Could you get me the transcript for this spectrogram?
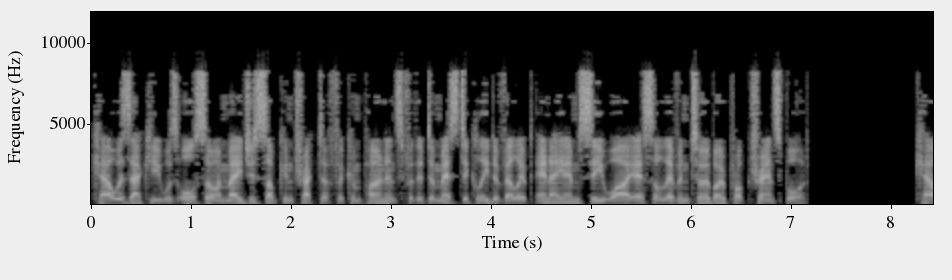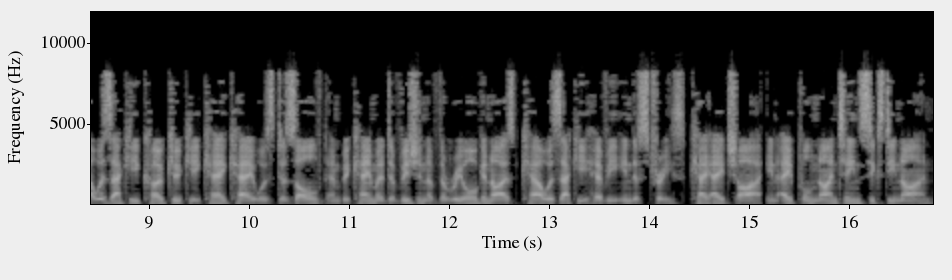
Kawasaki was also a major subcontractor for components for the domestically developed NAMC YS-11 turboprop transport. Kawasaki Kokuki KK was dissolved and became a division of the reorganized Kawasaki Heavy Industries in April 1969.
